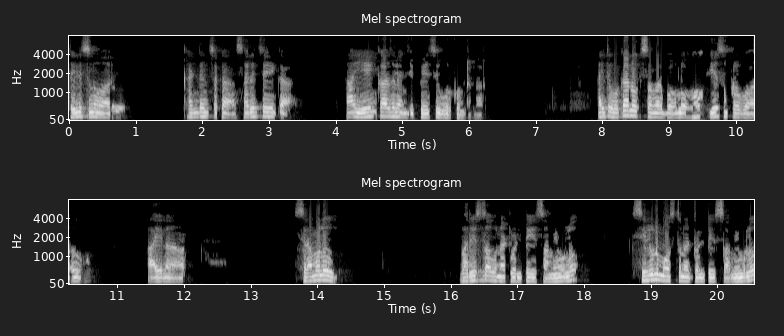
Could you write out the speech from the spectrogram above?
తెలిసిన వారు ఖండించక సరిచేయక ఆ ఏం కాదులని చెప్పేసి ఊరుకుంటున్నారు. అయితే ఒకనొక సందర్భంలో యేసుప్రభు వారు ఆయన శ్రమలు భరిస్తూ ఉన్నటువంటి సమయంలో శిలువును మోస్తున్నటువంటి సమయంలో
